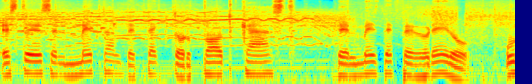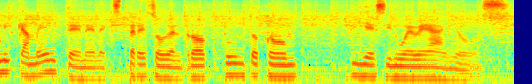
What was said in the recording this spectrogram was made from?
Este es el Metal Detector Podcast del mes de febrero, únicamente en el expreso del rock.com, 19 años.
